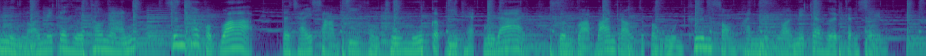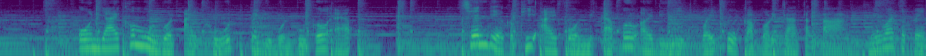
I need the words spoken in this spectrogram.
2,100 เมกะเฮิรตเท่านั้น ซึ่งเท่ากับว่า จะใช้ 3G ของ TrueMove กับ d t แทไม่ได้ จนกว่าบ้านเราจะประมูลขึ้น 2,100เมกะเฮิรตซ์กันเสร็จ โอนย้ายข้อมูลบน iCloud ไปอยู่บน Google App เช่นเดียวกับที่ iPhone มี Apple ID ไว้ผูกกับบริการต่างๆ ไม่ว่าจะเป็น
